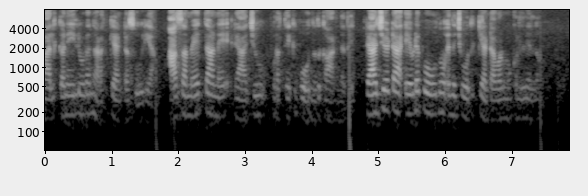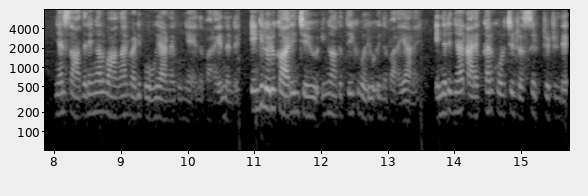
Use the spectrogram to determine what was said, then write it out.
ബാൽക്കണിയിലൂടെ നടക്കുകയാണ് സൂര്യ. ആ സമയത്താണ് രാജു പുറത്തേക്ക് പോകുന്നത് കാണുന്നത്. രാജു ഏട്ടാ എവിടെ പോകുന്നു എന്ന് ചോദിക്കുകയാണ് അവൾ മുകളിൽ നിന്നും. ഞാൻ സാധനങ്ങൾ വാങ്ങാൻ വേണ്ടി പോവുകയാണ് കുഞ്ഞെ എന്ന് പറയുന്നുണ്ട്. എങ്കിൽ ഒരു കാര്യം ചെയ്യൂ ഇങ്ങ് അകത്തേക്ക് വരൂ എന്ന് പറയാണ്. എന്നിട്ട് ഞാൻ അലക്കാൻ കുറച്ച് ഡ്രസ്സ് ഇട്ടിട്ടുണ്ട്.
